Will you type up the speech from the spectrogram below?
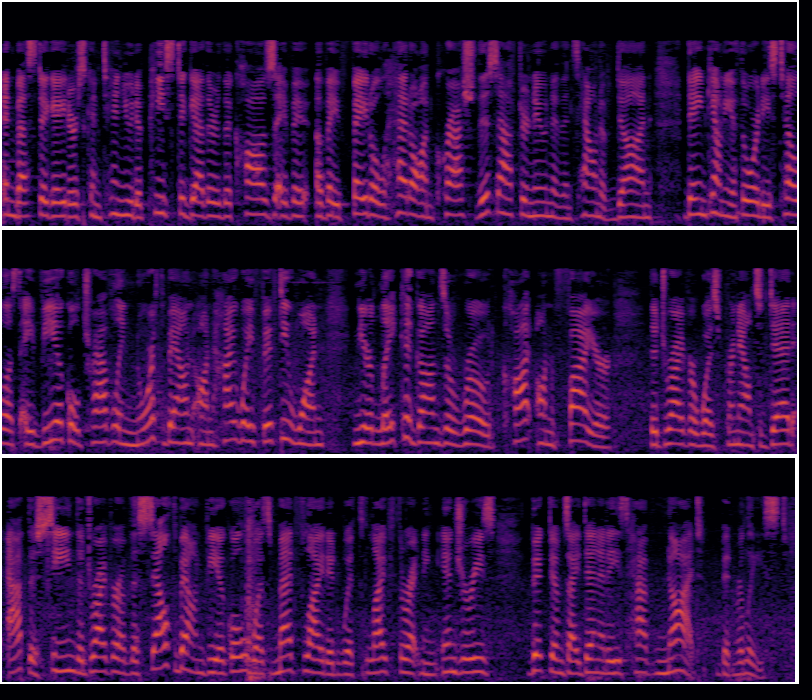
Investigators continue to piece together the cause of a, of a fatal head-on crash this afternoon in the town of Dunn. Dane County authorities tell us a vehicle traveling northbound on Highway 51 near Lake Kegonsa Road caught on fire. The driver was pronounced dead at the scene. The driver of the southbound vehicle was med-flighted with life-threatening injuries. Victims' identities have not been released.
